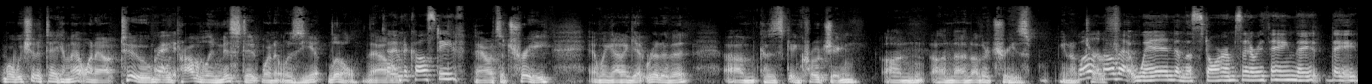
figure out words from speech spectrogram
Well, we should have taken that one out too. but We probably missed it when it was little. Now, Time to call Steve. now it's a tree, and we got to get rid of it um, because it's encroaching on on another tree's you know Well, turf. and all that wind and the storms and everything, they they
